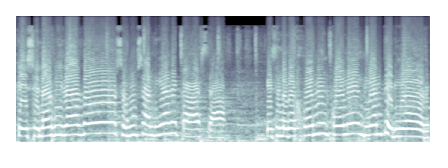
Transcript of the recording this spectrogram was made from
que se le ha olvidado según salía de casa, que se lo dejó en el cole el día anterior.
